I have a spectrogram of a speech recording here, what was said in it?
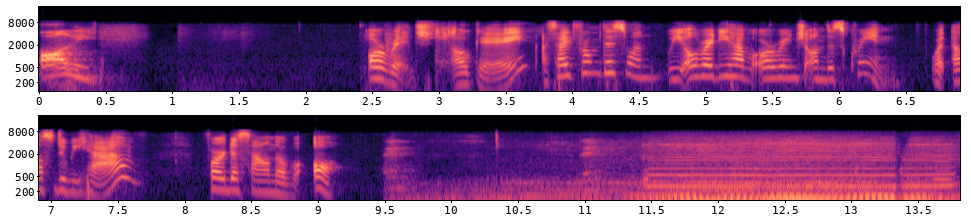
orange. Orange. Okay. Aside from this one, we already have orange on the screen. What else do we have for the sound of O? Mm,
